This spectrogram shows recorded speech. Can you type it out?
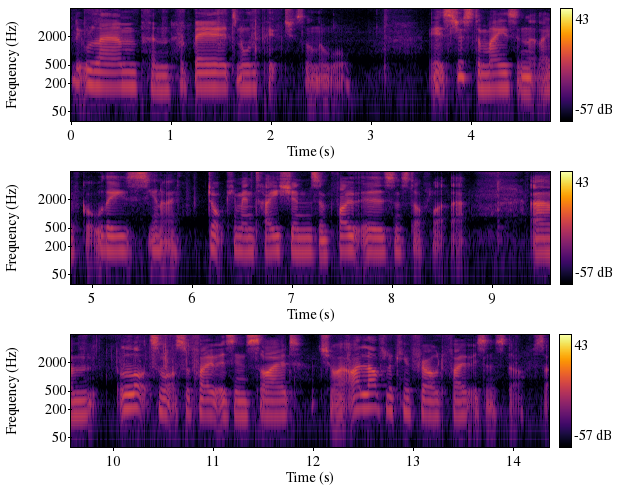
little lamp and her bed and all the pictures on the wall. It's just amazing that they've got all these you know documentations and photos and stuff like that. Um, lots and lots of photos inside, which I, I love looking for old photos and stuff. So,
